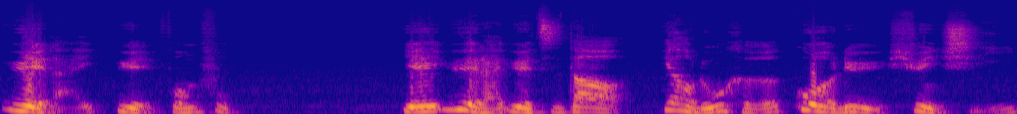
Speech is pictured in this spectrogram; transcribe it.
越来越丰富，也越来越知道要如何过滤讯息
